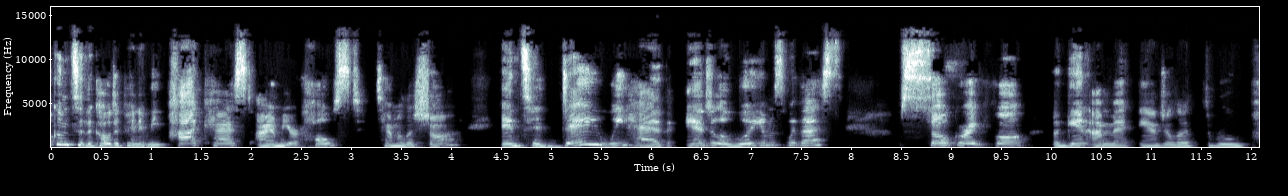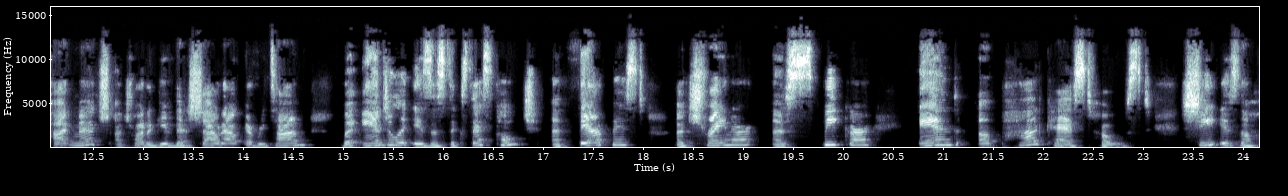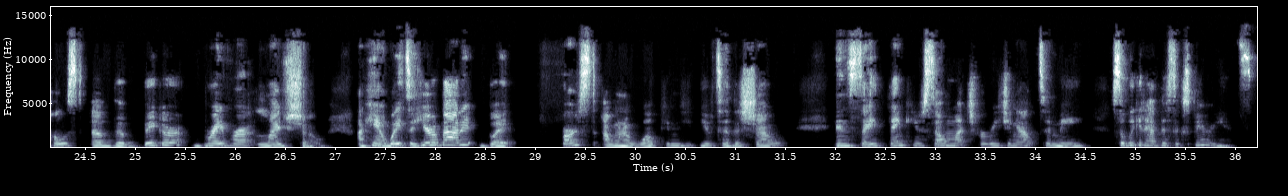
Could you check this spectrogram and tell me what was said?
Welcome to the Codependent Me podcast. I am your host, Tamala Shaw. And today we have Angela Williams with us. So grateful. Again, I met Angela through Podmatch. I try to give that shout out every time. But Angela is a success coach, a therapist, a trainer, a speaker, and a podcast host. She is the host of the Bigger, Braver Life Show. I can't wait to hear about it, but first, I want to welcome you to the show and say thank you so much for reaching out to me so we could have this experience.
